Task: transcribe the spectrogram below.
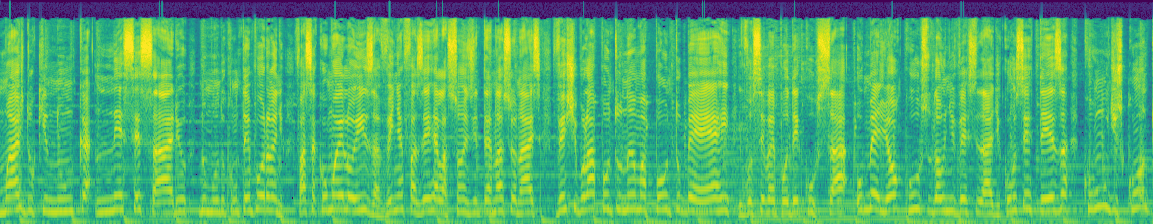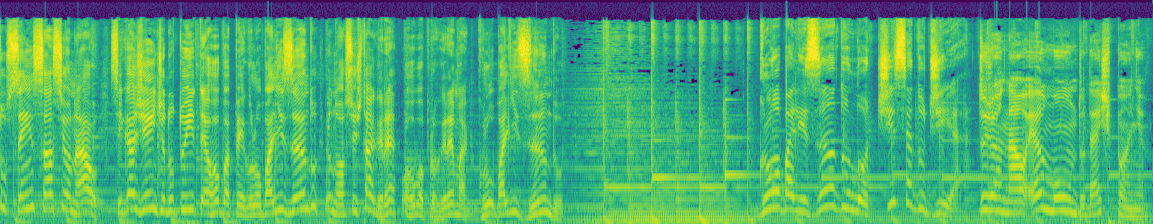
mais do que nunca necessário no mundo contemporâneo. Faça como a Heloísa, venha fazer Relações Internacionais, vestibular.nama.br e você vai poder cursar cursar o melhor curso da universidade, com certeza, com um desconto sensacional. Siga a gente no Twitter, arroba Globalizando, e no nosso Instagram, arroba Programa Globalizando. Globalizando Notícia do Dia. Do jornal El Mundo, da Espanha.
